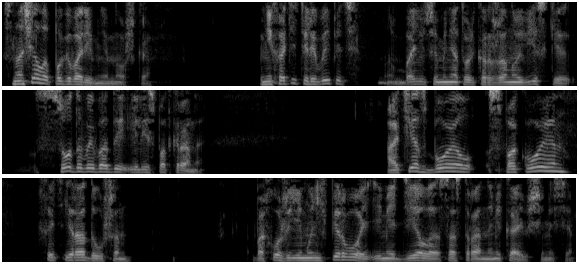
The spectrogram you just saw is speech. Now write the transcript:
Сначала поговорим немножко. Не хотите ли выпить? Боюсь, у меня только ржаной виски. Содовой воды или из-под крана? Отец Бойл спокоен, хоть и радушен. Похоже, ему не впервой иметь дело со странными кающимися.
